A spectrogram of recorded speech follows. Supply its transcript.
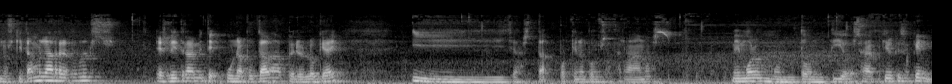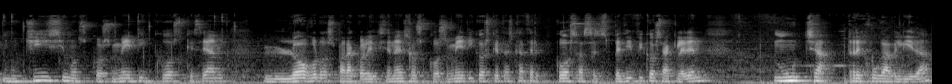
nos quitamos las rerolls. Es literalmente una putada, pero es lo que hay. Y ya está, porque no podemos hacer nada más me mola un montón, tío. O sea, quiero que saquen muchísimos cosméticos, que sean logros para coleccionar esos cosméticos, que tengas que hacer cosas específicas, o sea, que le den mucha rejugabilidad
